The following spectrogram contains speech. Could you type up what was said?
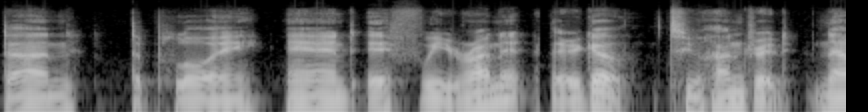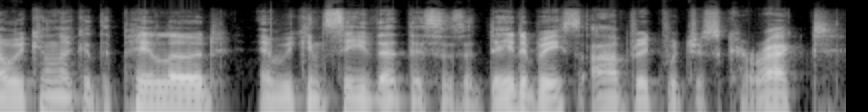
Done deploy, and if we run it, there you go, 200. Now we can look at the payload, and we can see that this is a database object, which is correct.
